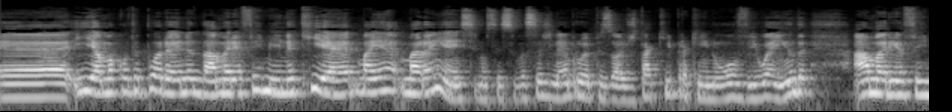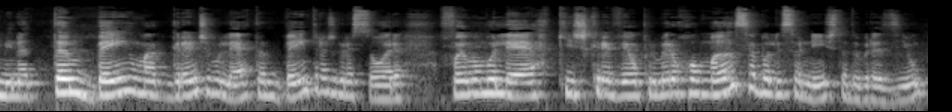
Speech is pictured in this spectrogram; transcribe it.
É, e é uma contemporânea da Maria Firmina, que é maranhense. Não sei se vocês lembram, o episódio está aqui, para quem não ouviu ainda. A Maria Firmina, também uma grande mulher, também transgressora, foi uma mulher que escreveu o primeiro romance abolicionista do Brasil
